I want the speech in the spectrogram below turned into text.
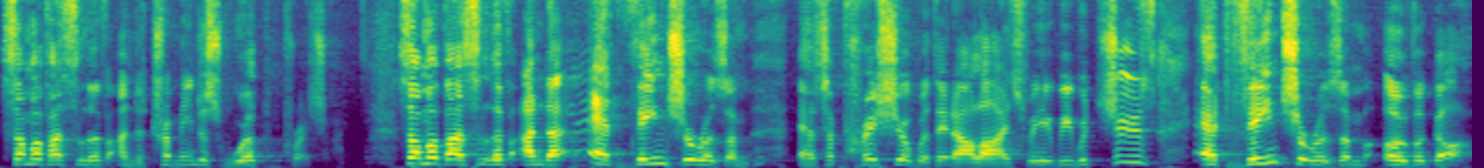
Some of us live under tremendous work pressure. Some of us live under adventurism as a pressure within our lives. We, we would choose adventurism over God.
